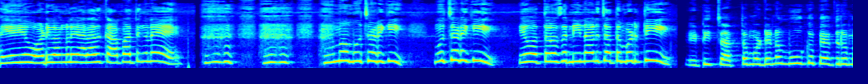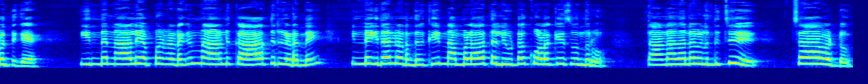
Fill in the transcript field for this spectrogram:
ஐயோ ஓடி வாங்களே யாராவது காப்பாத்துங்களே. ஆமா மூச்சடக்கி மூச்சடக்கி. ஏ ஒத்த வருஷம் நீ நாடு சத்தம் போட்டுட்டி. எட்டி சத்தம் போட்டேன்னா மூக்க பேத்துரும் பார்த்துக்க இந்த நாள் எப்போ நடக்குன்னு நானும் காத்துட்டு கிடந்தேன். இன்னைக்கு தான் நடந்திருக்கு. நம்மளா தள்ளி விட்டா கொலக்கேஸ் வந்துடும் தானா தானே விழுந்துச்சு. சாவட்டும்.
